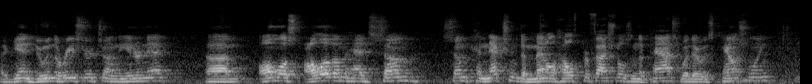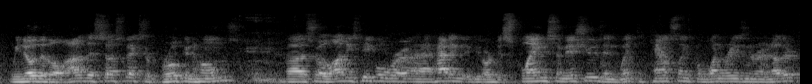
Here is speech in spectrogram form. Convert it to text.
Again, doing the research on the internet. Um, almost all of them had some, some connection to mental health professionals in the past, whether it was counseling. We know that a lot of the suspects are broken homes. Uh, so a lot of these people were uh, having or displaying some issues and went to counseling for one reason or another.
